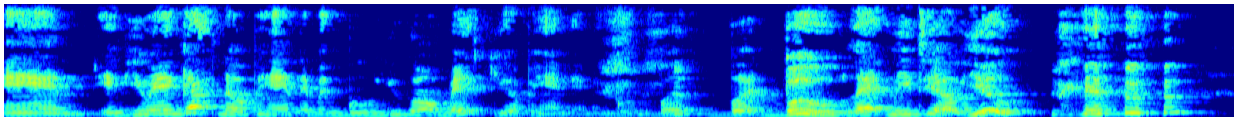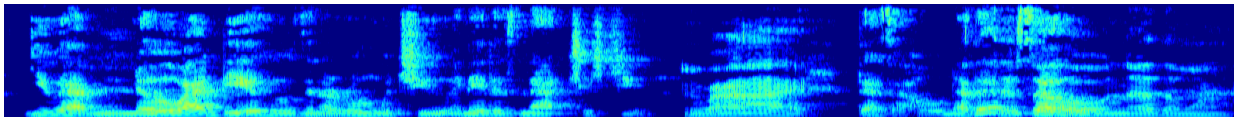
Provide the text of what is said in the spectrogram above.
And if you ain't got no pandemic boo, you gonna make you a pandemic boo. But but boo, let me tell you, you have no idea who's in a room with you, and it is not just you. right. That's a whole nother That's a episode. whole nother one.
